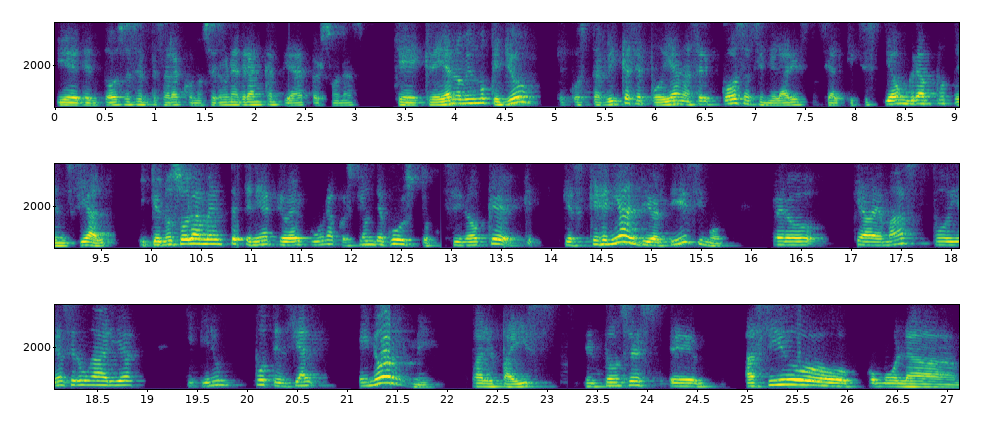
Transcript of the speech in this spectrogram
y desde entonces empezar a conocer a una gran cantidad de personas que creían lo mismo que yo, que Costa Rica se podían hacer cosas en el área espacial, que existía un gran potencial y que no solamente tenía que ver con una cuestión de gusto, sino que, que, que es que genial, divertidísimo, pero que además podía ser un área que tiene un potencial enorme para el país entonces, eh, ha sido como la,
